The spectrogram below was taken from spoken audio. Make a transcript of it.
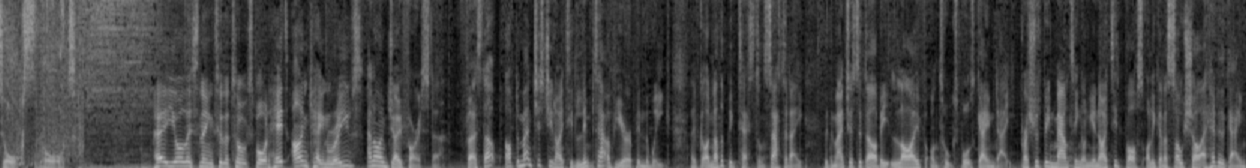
Talk Sport. Hey, you're listening to the Talksport hit. I'm Kane Reeves. And I'm Joe Forrester. First up, after Manchester United limped out of Europe in the week, they've got another big test on Saturday, with the Manchester Derby live on Talksport's game day. Pressure has been mounting on United boss Ole Gunnar Solskjaer ahead of the game,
